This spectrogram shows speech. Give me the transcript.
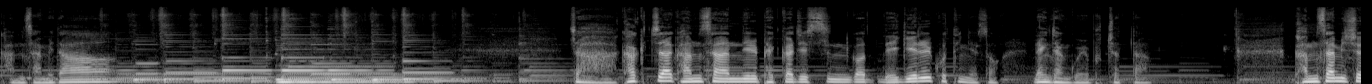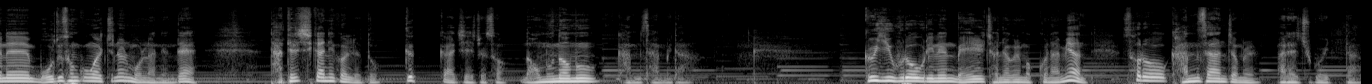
감사합니다. 자, 각자 감사한 일 100가지 쓴 것 4개를 코팅해서 냉장고에 붙였다. 감사 미션에 모두 성공할 줄은 몰랐는데 다들 시간이 걸려도 끝까지 해줘서 너무너무 감사합니다. 그 이후로 우리는 매일 저녁을 먹고 나면 서로 감사한 점을 말해주고 있다.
